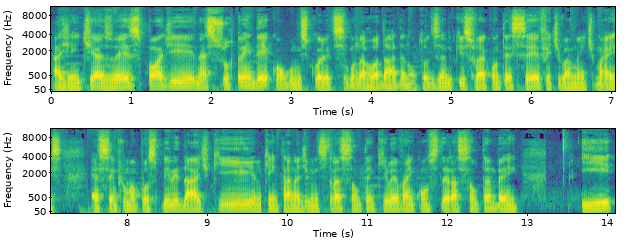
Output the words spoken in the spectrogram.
a gente às vezes pode né, se surpreender com alguma escolha de segunda rodada. Não estou dizendo que isso vai acontecer efetivamente, mas é sempre uma possibilidade que quem está na administração tem que levar em consideração também. E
